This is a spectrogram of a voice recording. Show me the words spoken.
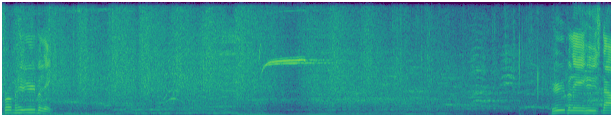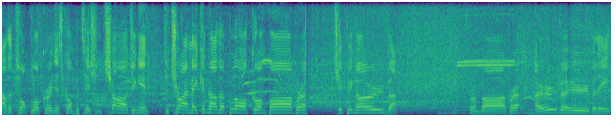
from Hüberli. Hüberli, who's now the top blocker in this competition, charging in to try and make another block on Barbara, chipping over from Barbara over Hüberli.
